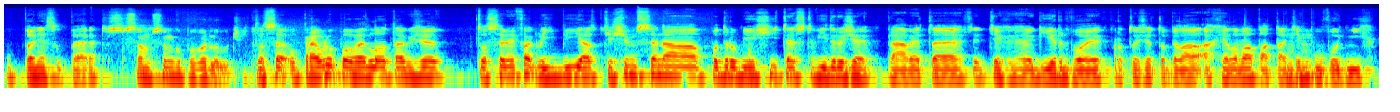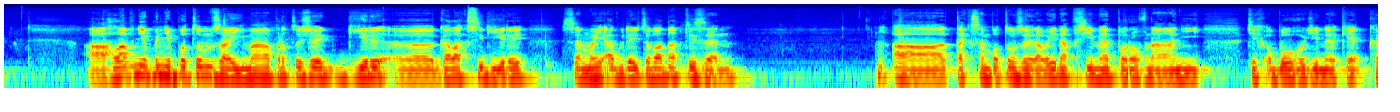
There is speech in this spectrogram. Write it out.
úplně super. To se Samsungu povedlo určitě. To se opravdu povedlo, takže to se mi fakt líbí a těším se na podrobnější test výdrže právě té, těch Gear dvojek, protože to byla achilová pata těch hmm. původních a hlavně mě potom zajímá, protože Gear, uh, Galaxy Geary se mají updateovat na Tizen, a tak jsem potom zvědavý na přímé porovnání těch obou hodinek, jak,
